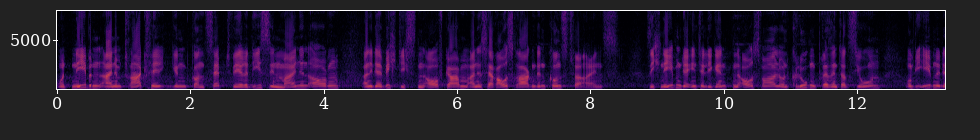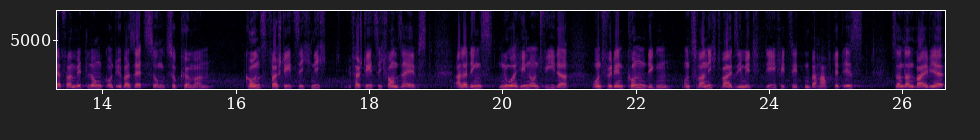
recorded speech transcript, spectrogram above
Und neben einem tragfähigen Konzept wäre dies in meinen Augen eine der wichtigsten Aufgaben eines herausragenden Kunstvereins, sich neben der intelligenten Auswahl und klugen Präsentation um die Ebene der Vermittlung und Übersetzung zu kümmern. Kunst versteht sich, nicht, versteht sich von selbst, allerdings nur hin und wieder und für den Kundigen, und zwar nicht, weil sie mit Defiziten behaftet ist, sondern weil wir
